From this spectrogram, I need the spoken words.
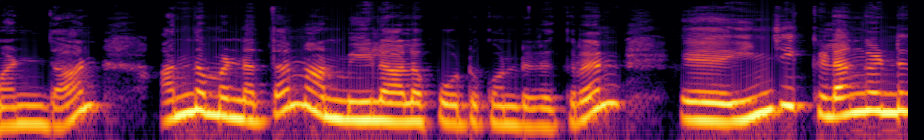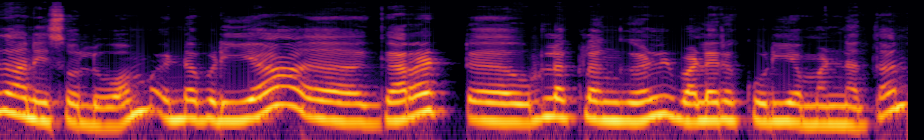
மண் தான் அந்த மண்ணை தான் நான் மேலால் போட்டு கொண்டிருக்கிறேன். இஞ்சி கிழங்குன்னு தானே சொல்லுவோம். என்னபடியாக கரட் உருளைக்கிழங்குகள் வளரக்கூடிய மண்ணை தான்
